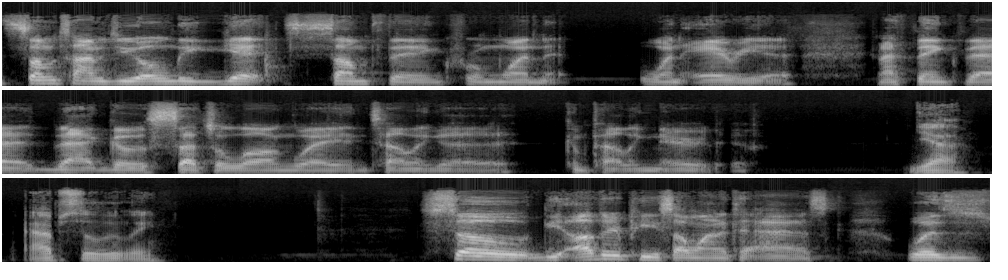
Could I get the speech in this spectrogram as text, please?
sometimes you only get something from one one area and i think that that goes such a long way in telling a compelling narrative. Yeah absolutely. So the other piece i wanted to ask was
